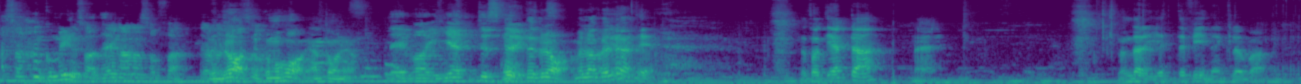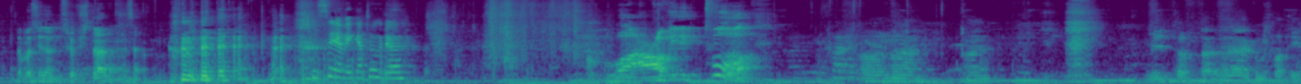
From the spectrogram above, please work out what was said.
Alltså han kommer in och sa att det är en annan soffa. Det är bra att du kommer ihåg Antonio. Det var jättesnyggt. Jättebra. Vill du ha belöning? Jag tar ett hjärta? Nej. Den där är jättefin den klubban. Det var synd att du ska förstöra den sen. Får se, vilka tog du? Wow! Vi vi två? Ja, nej. nej. Vi är trötta. Det här kommer ta tid.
